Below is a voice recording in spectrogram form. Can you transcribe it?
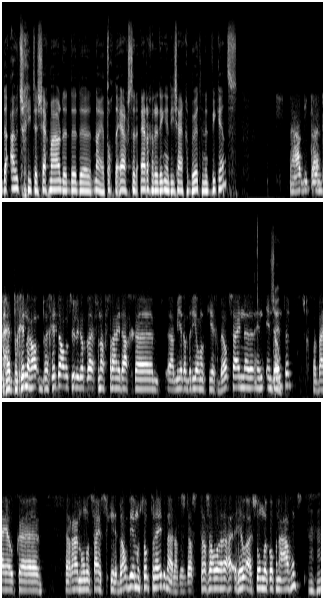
de uitschieters, zeg maar, de, de, de, nou ja, toch de ergste, ergere dingen die zijn gebeurd in het weekend? Ja, het begint al, begint al natuurlijk dat wij vanaf vrijdag uh, meer dan 300 keer gebeld zijn in, in Drenthe. Waarbij ook ruim 150 keer de brandweer moest optreden. Nou, dat is, dat is, dat is al heel uitzonderlijk op een avond. Mhm.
